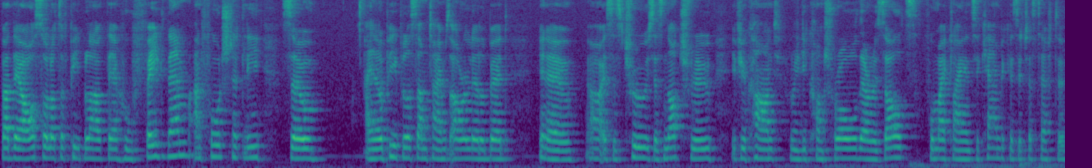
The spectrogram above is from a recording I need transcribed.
but there are also lots of people out there who fake them, unfortunately. So I know people sometimes are a little bit, you know, uh, is this true? Is this not true? If you can't really control their results, for my clients, you can because you just have to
